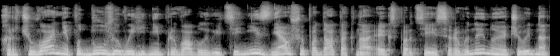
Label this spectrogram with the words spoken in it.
харчування по дуже вигідній привабливій ціні, знявши податок на експорт цієї сировини, ну і очевидно, е,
